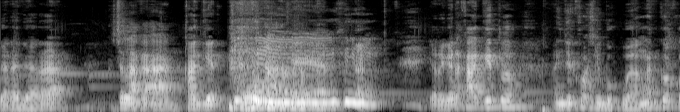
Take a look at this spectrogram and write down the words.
gara-gara kecelakaan kaget. oh kaget Gara-gara kaget loh. Anjir kok sibuk banget kok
